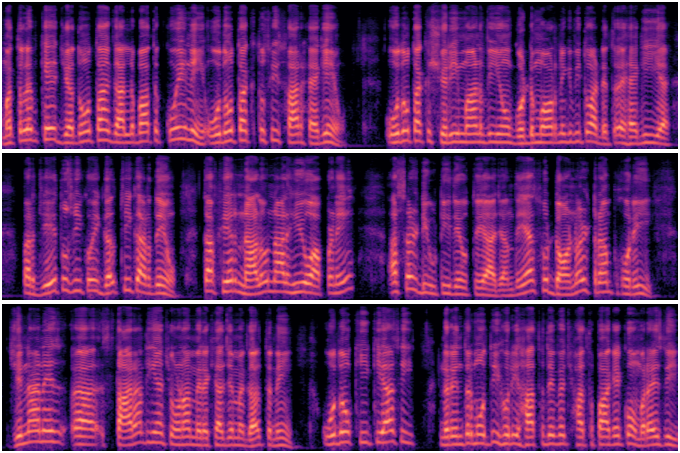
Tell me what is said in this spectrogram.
ਮਤਲਬ ਕਿ ਜਦੋਂ ਤਾਂ ਗੱਲਬਾਤ ਕੋਈ ਨਹੀਂ, ਉਦੋਂ ਤੱਕ ਤੁਸੀਂ ਸਰ ਹੈਗੇ ਹੋ। ਉਦੋਂ ਤੱਕ ਸ਼੍ਰੀਮਾਨ ਵੀ ਹੋ ਗੁੱਡ ਮਾਰਨਿੰਗ ਵੀ ਤੁਹਾਡੇ ਤੋਂ ਹੈਗੀ ਹੈ ਪਰ ਜੇ ਤੁਸੀਂ ਕੋਈ ਗਲਤੀ ਕਰਦੇ ਹੋ, ਤਾਂ ਫਿਰ ਨਾਲੋਂ ਨਾਲ ਹੀ ਉਹ ਆਪਣੇ ਅਸਲ ਡਿਊਟੀ ਦੇ ਉੱਤੇ ਆ ਜਾਂਦੇ ਆ। ਸੋ ਡੋਨਲਡ ਟਰੰਪ ਹੋਰੀ, ਜਿਨ੍ਹਾਂ ਨੇ 17 ਦੀਆਂ ਚੋਣਾਂ ਮੇਰੇ ਖਿਆਲ ਜੇ ਮੈਂ ਗਲਤ ਨਹੀਂ, ਉਦੋਂ ਕੀ ਕਿਹਾ ਸੀ? ਨਰਿੰਦਰ ਮੋਦੀ ਹੋਰੀ ਹੱਥ ਦੇ ਵਿੱਚ ਹੱਥ ਪਾ ਕੇ ਘੁੰਮ ਰਹੇ ਸੀ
